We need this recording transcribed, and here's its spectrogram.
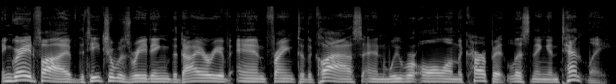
In grade 5, the teacher was reading The Diary of Anne Frank to the class, and we were all on the carpet listening intently.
